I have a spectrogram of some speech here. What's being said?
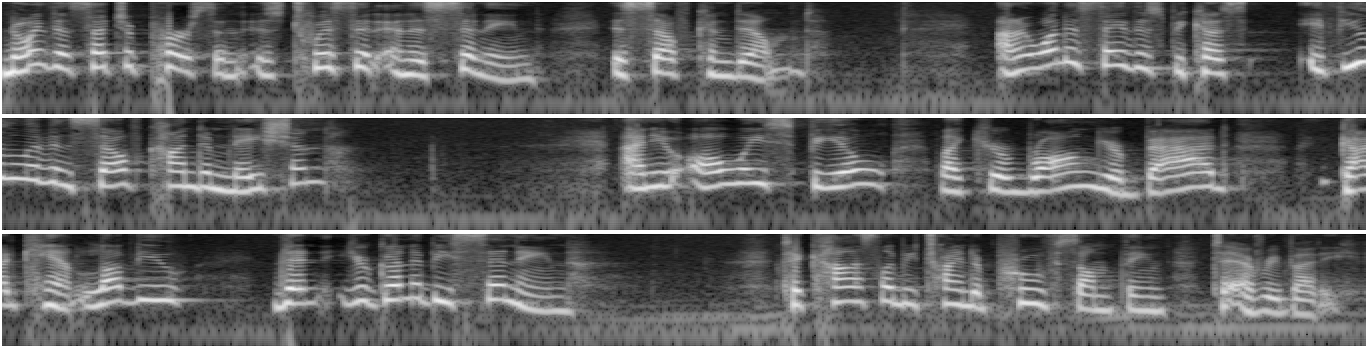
Knowing that such a person is twisted and is sinning is self condemned. And I want to say this because if you live in self condemnation and you always feel like you're wrong, you're bad, God can't love you, then you're going to be sinning to constantly be trying to prove something to everybody.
